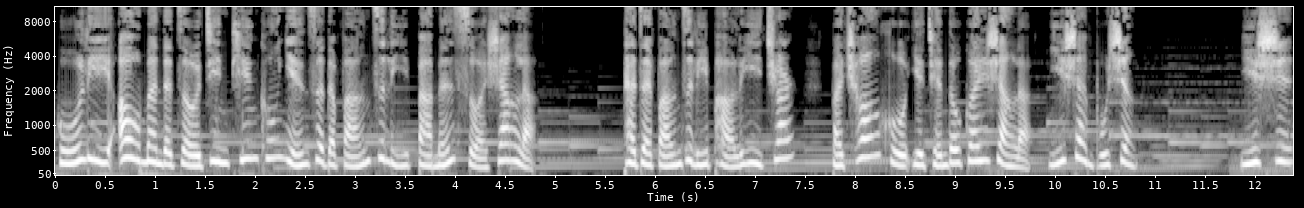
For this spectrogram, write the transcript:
狐狸傲慢的走进天空颜色的房子里，把门锁上了。他在房子里跑了一圈把窗户也全都关上了，一扇不剩。于是，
